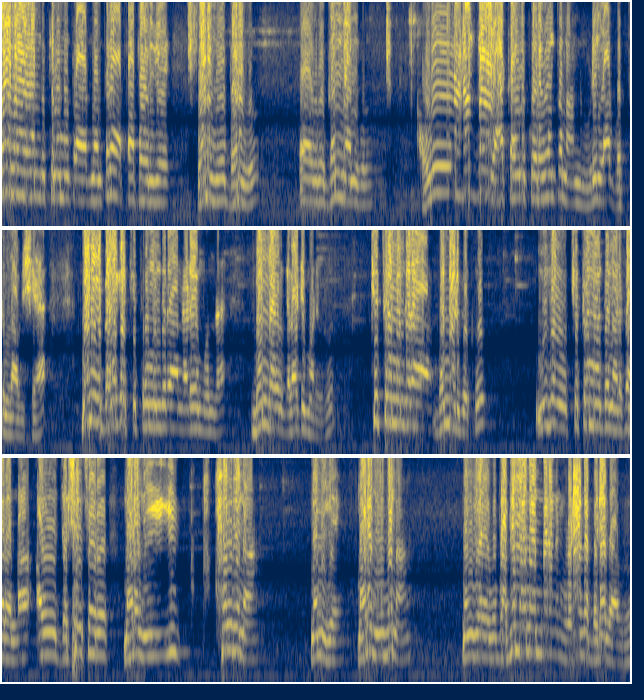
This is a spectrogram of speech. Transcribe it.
ನಾನು ಒಂದು ಕಿಲೋಮೀಟರ್ ಆದ ನಂತರ ಪಾಪ ಅವರಿಗೆ ಹೊಡೆದು ಬಡದು ಅವರು ಗನ್ಮ್ಯಾನ್ಗಳು ಅವರು ಯಾವ ಕಾರಣಕ್ಕೆ ಹೊಡೆದು ಅಂತ ನಾನು ನೋಡಿಲ್ಲ, ಗೊತ್ತಿಲ್ಲ ಆ ವಿಷಯ. ನನಗೆ ಬೆಳಗ್ಗೆ ಚಿತ್ರಮಂದಿರ ನಡೆಯ ಮುಂದೆ ಬಂದು ಅವ್ರು ಗಲಾಟೆ ಮಾಡಿದ್ರು. ಚಿತ್ರಮಂದಿರ ಬಂದ್ ಇಡ್ಬೇಕು. ಇದು ಚಿತ್ರಮಂದಿರ ನಡೆಸಾರಲ್ಲ, ಅವ್ರು ದರ್ಶನ್ ಸರ್ ಮಾಡೋದು ಈ ಹೌದನ ನನಗೆ, ಮಾಡೋದು ಇದನ್ನ. ನನಗೆ ಒಬ್ಬ ಅಭಿಮಾನ ಅಂದ್ರೆ ನನಗೆ ಹೊಡೆಯದ ಬಡಿಯದ ಅವರು.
